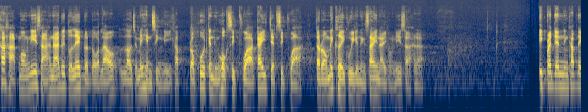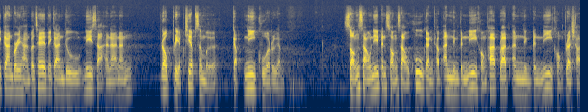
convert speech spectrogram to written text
ถ้าหากมองหนี้สาธารณะด้วยตัวเลขโดดๆแล้ว เราจะไม่เห็นสิ่งนี้ครับ เราพูดกันถึง 60 กว่าใกล้ 70 กว่า แต่เราไม่เคยคุยกันถึงไส้ในของหนี้สาธารณะ อีกประเด็นหนึ่งครับในการบริหารประเทศในการดูหนี้สาธารณะนั้น เราเปรียบเทียบเสมอกับหนี้ครัวเรือนสองเสานี้เป็นสองเสาคู่กันครับ อันหนึงเป็นหนี้ของภาครัฐ อันหนึงเป็นหนี้ของประชา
